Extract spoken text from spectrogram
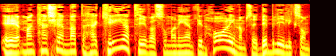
Eh, man kan känna att det här kreativa som man egentligen har inom sig, det blir liksom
